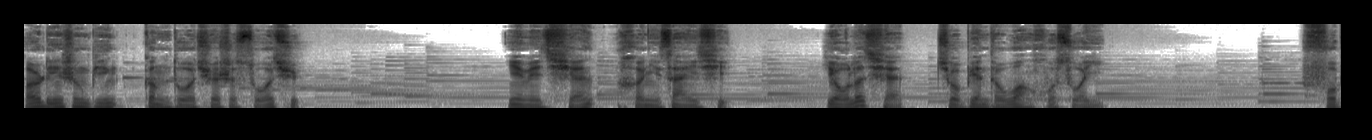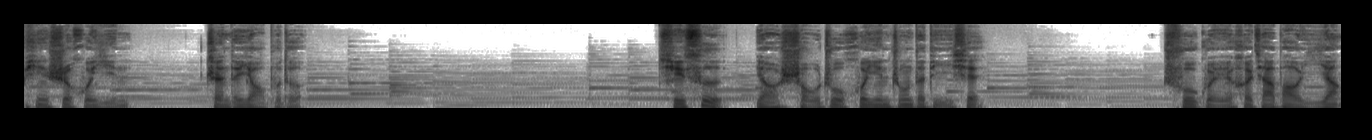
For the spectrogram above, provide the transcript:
而林生斌更多却是索取。因为钱和你在一起，有了钱就变得忘乎所以。扶贫式婚姻，真的要不得。其次，要守住婚姻中的底线。出轨和家暴一样，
